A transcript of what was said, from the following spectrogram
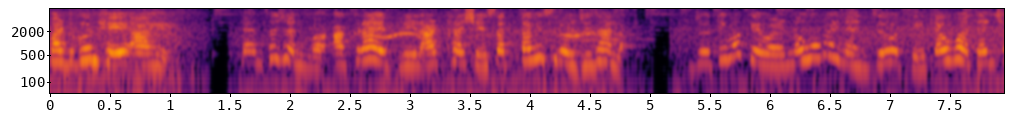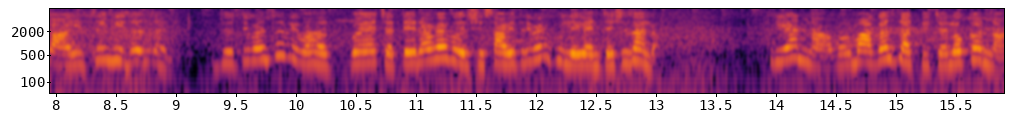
पटगुण हे आहे. त्यांचा जन्म अकरा एप्रिल अठराशे सत्तावीस रोजी झाला. ज्योतिबा केवळ नऊ महिन्यांचे होते तेव्हा त्यांच्या आईचे निधन झाले. ज्योतिबांचा विवाह वयाच्या तेराव्या वर्षी सावित्रीबाई फुले यांच्याशी झाला. स्त्रियांना व मागास जातीच्या लोकांना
